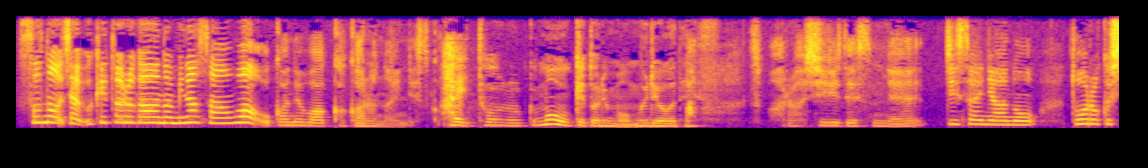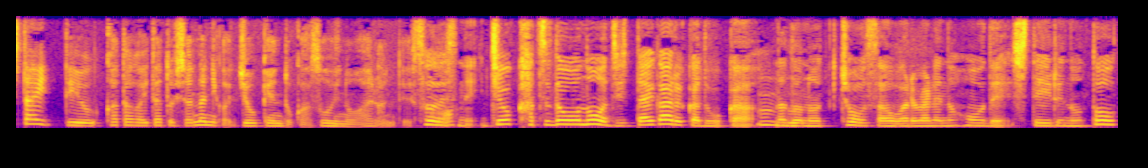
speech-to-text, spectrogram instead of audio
その、じゃあ受け取る側の皆さんはお金はかからないんですか？はい、登録も受け取りも無料です。素晴らしいですね。実際にあの、登録したいっていう方がいたとしたら何か条件とかそういうのはあるんですか？そうですね。一応活動の実態があるかどうかなどの調査を我々の方でしているのと、うんうん、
